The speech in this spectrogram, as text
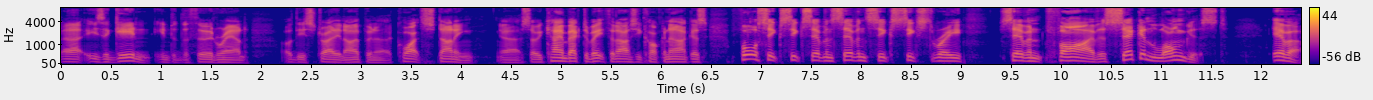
uh, is again into the third round of the Australian Open. Uh, quite stunning. Uh, so he came back to beat Thanasi Kokkinakis. 4 6 6 7 7 6 6 3 7 5. The second longest ever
